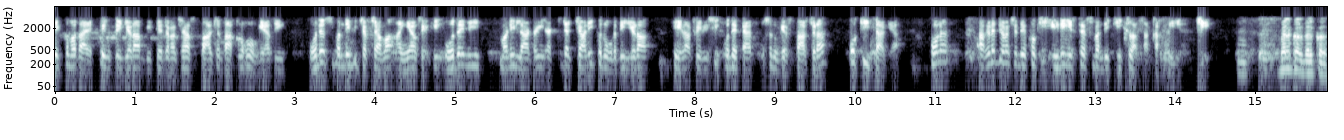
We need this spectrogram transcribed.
ਇੱਕ ਵਿਧਾਇਕ ਦੇ ਉੱਤੇ ਜਿਹੜਾ ਬੀਤੇ ਦਿਨਾਂ 'ਚ ਹਸਪਤਾਲ 'ਚ ਦਾਖਲ ਹੋ ਗਿਆ ਸੀ, ਉਹਦੇ ਸੰਬੰਧੀ ਵੀ ਚਰਚਾਵਾਂ ਆਈਆਂ ਸੀ ਕਿ ਉਹਦੇ ਵੀ ਮਨੀ ਲਾਂਡਰਿੰਗ ਐਕਟ ਜਾਂ 40 ਕਰੋੜ ਦੀ ਜਿਹੜਾ ਹੇਰਾ ਫੇਰੀ ਸੀ, ਉਹਦੇ ਤਹਿਤ ਉਸ ਨੂੰ ਗ੍ਰਿਫਤਾਰ ਜਿਹੜਾ, ਉਹ ਕੀਤਾ ਗਿਆ। ਹੁਣ ਅਗਲੇ ਦਿਨਾਂ 'ਚ ਦੇਖੋ ਕਿ ਈਡੀ ਇਸ ਦੇ ਸੰਬੰਧੀ ਕੀ ਖੁਲਾਸਾ ਕਰਦੀ ਹੈ। ਜੀ। ਬਿਲਕੁਲ ਬਿਲਕੁਲ।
